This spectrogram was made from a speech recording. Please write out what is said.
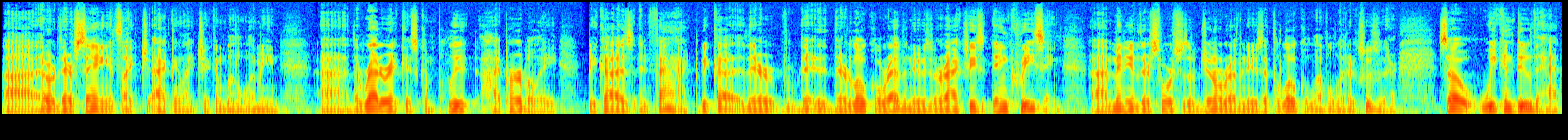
uh, or they're saying it's like acting like Chicken Little. I mean, uh, the rhetoric is complete hyperbole because, in fact, because their their local revenues are actually increasing. Uh, many of their sources of general revenues at the local level that are exclusive there. So we can do that.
